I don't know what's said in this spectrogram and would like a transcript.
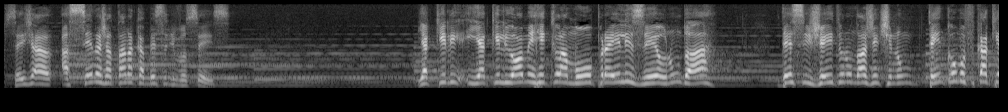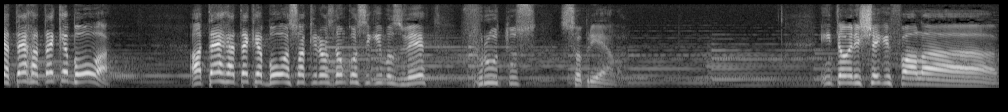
vocês já, a cena já está na cabeça de vocês. E aquele, e aquele homem reclamou para Eliseu: não dá, desse jeito não dá, gente, não tem como ficar aqui. A terra até que é boa, a terra até que é boa, só que nós não conseguimos ver frutos sobre ela. Então ele chega e fala:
